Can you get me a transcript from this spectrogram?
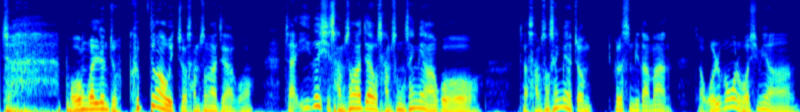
자 보험 관련주 급등하고 있죠 삼성화재하고 자 이것이 삼성화재하고 삼성생명하고 자 삼성생명은 좀 그렇습니다만 자 월봉으로 보시면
